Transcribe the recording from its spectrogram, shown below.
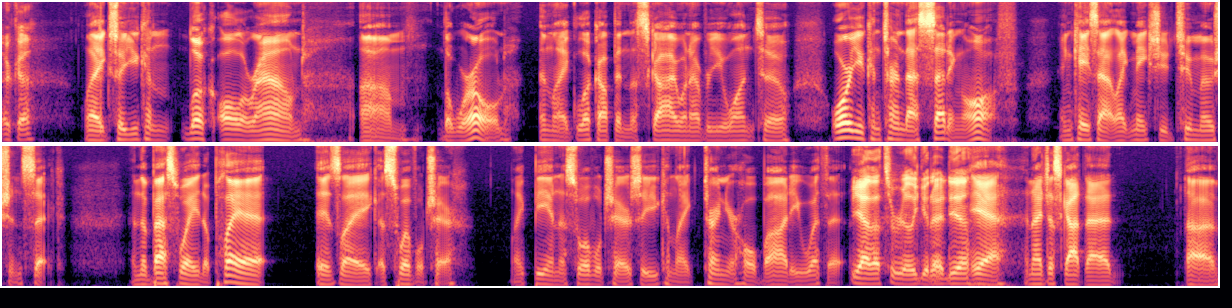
Okay. Like so you can look all around um the world and like look up in the sky whenever you want to or you can turn that setting off in case that like makes you too motion sick. And the best way to play it is like a swivel chair. Like be in a swivel chair so you can like turn your whole body with it. Yeah, that's a really good idea. Yeah, and I just got that uh,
